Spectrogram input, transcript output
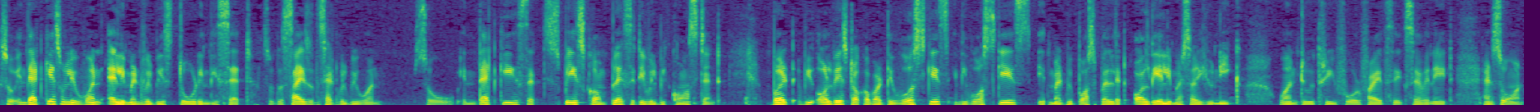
so in that case only one element will be stored in the set. So the size of the set will be 1 so in that case that space complexity will be constant but we always talk about the worst case. In the worst case it might be possible that all the elements are unique. 1 2 3 4 5 6 7 8 and so on.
